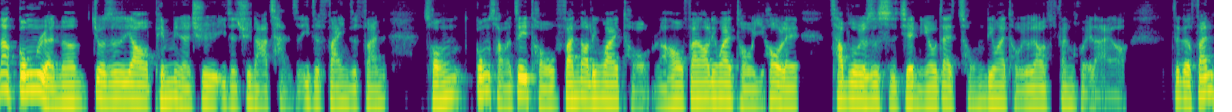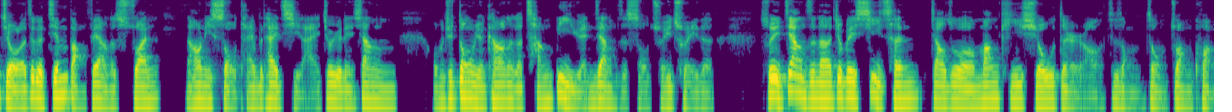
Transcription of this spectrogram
那工人呢，就是要拼命的去一直去拿铲子，一直翻，一直翻，从工厂的这一头翻到另外一头，然后翻到另外一头以后嘞，差不多就是时间，你又再从另外一头又要翻回来哦。这个翻久了，这个肩膀非常的酸，然后你手抬不太起来，就有点像我们去动物园看到那个长臂猿这样子，手垂垂的。所以这样子呢，就被戏称叫做 monkey shoulder 哦，这种这种状况。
